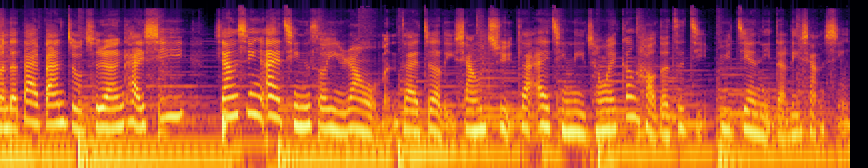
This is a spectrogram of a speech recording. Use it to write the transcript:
我们的代班主持人凯西。相信爱情，所以让我们在这里相聚，在爱情里成为更好的自己，遇见你的理想型。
